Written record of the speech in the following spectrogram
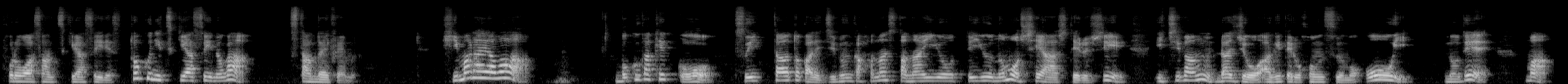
フォロワーさんつきやすいです。特につきやすいのがスタンド FM。ヒマラヤは、僕が結構ツイッターとかで自分が話した内容っていうのもシェアしてるし、一番ラジオを上げてる本数も多いので、まあ、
